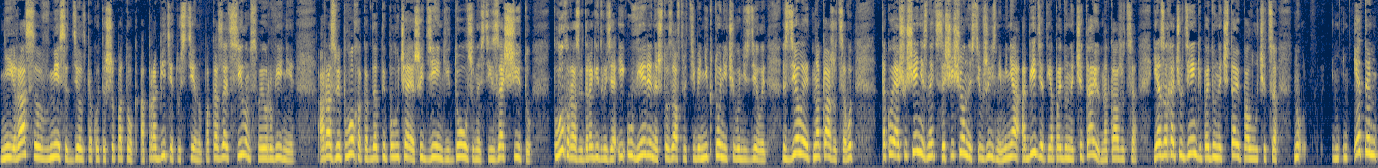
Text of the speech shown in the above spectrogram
не раз в месяц делать какой-то шепоток, а пробить эту стену, показать силам свое рвение. А разве плохо, когда ты получаешь и деньги, и должности, и защиту? Плохо разве, дорогие друзья? И уверены, что завтра тебе никто ничего не сделает. Сделает, накажется. Вот такое ощущение, знаете, защищенности в жизни. Меня обидят, я пойду начитаю, накажется. Я захочу деньги, пойду начитаю, получится. Ну, это,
